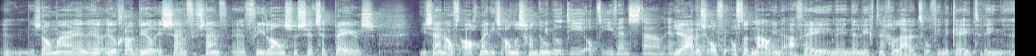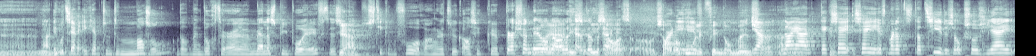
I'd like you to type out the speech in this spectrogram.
eh, zomaar hè, een heel, heel groot deel is zijn, zijn eh, freelancers, ZZP'ers. Die zijn over het algemeen iets anders gaan Je doen. bedoelt die op de events staan en Ja, dus of, of dat nou in de AV, in de, in de licht en geluid of in de catering. eh, nou, Ik die- moet zeggen, ik heb natuurlijk de mazzel dat mijn dochter Mellis People heeft. Dus Ja. ik heb stiekem voorrang natuurlijk als ik eh, personeel nou ja, nodig die, heb. die zal het ik. zal ook moeilijk vinden om mensen... Ja, nou ja, kijk, zij, zij heeft, maar dat, dat zie je dus ook zoals jij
